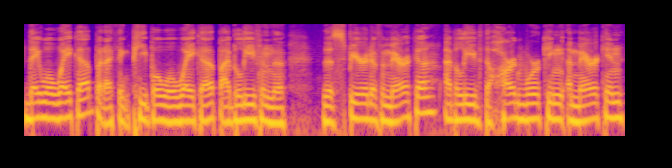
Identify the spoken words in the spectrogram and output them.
they will wake up, but I think people will wake up. I believe in the the spirit of America. I believe the hardworking American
